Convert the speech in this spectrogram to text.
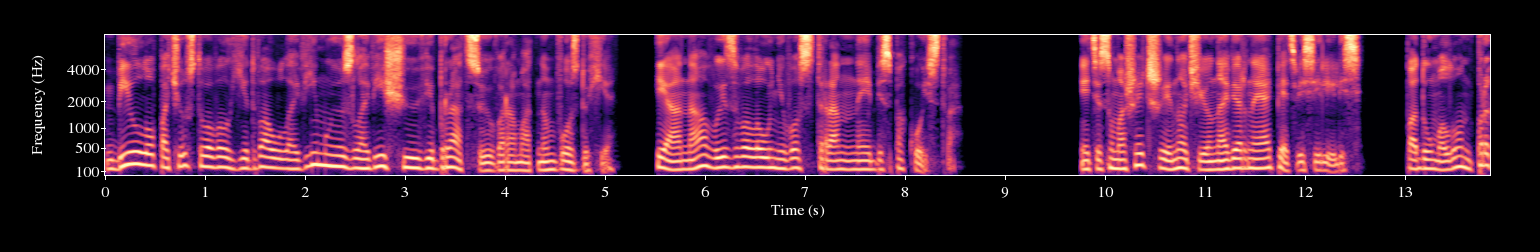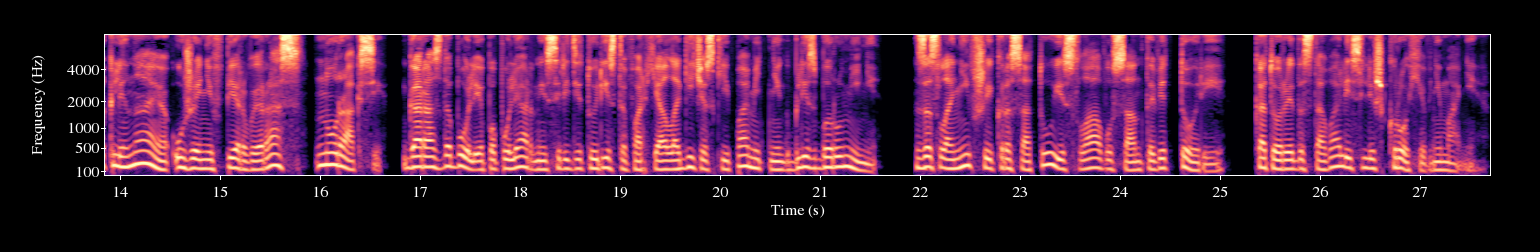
Билло почувствовал едва уловимую зловещую вибрацию в ароматном воздухе, и она вызвала у него странное беспокойство. Эти сумасшедшие ночью, наверное, опять веселились. Подумал он, проклиная уже не в первый раз Нуракси, гораздо более популярный среди туристов археологический памятник близ Барумини, заслонивший красоту и славу Санта-Виттории, которые доставались лишь крохи внимания.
